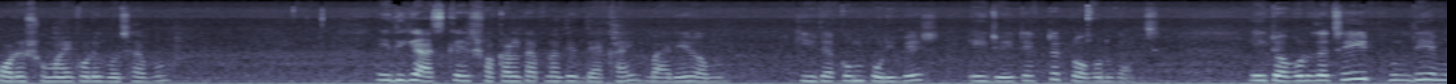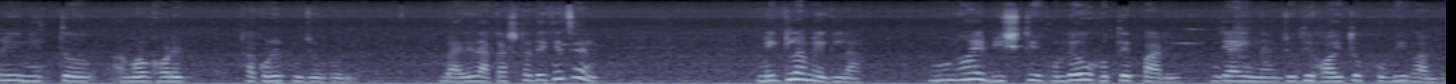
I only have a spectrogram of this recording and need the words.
পরে সময় করে গোছাবো। এইদিকে আজকে সকালটা আপনাদের দেখাই, বাইরের কীরকম পরিবেশ। এই যে এটা একটা টগর গাছ। এই টগর গাছেই ফুল দিয়ে আমি নিত্য আমার ঘরের ঠাকুরের পুজো করি। বাইরের আকাশটা দেখেছেন? মেঘলা মেঘলা। মনে হয় বৃষ্টি হলেও হতে পারে, যাই না, যদি হয় তো খুবই ভালো।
